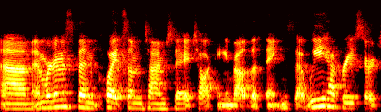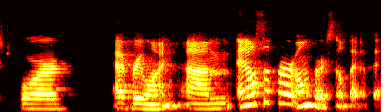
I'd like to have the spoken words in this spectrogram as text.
Um, and we're going to spend quite some time today talking about the things that we have researched for everyone um, and also for our own personal benefit.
